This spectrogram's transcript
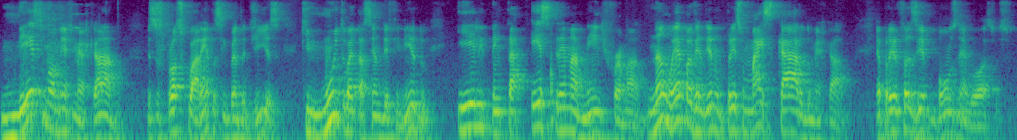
Nesse momento de mercado, nesses próximos 40, 50 dias, que muito vai estar sendo definido, ele tem que estar extremamente formado. Não é para vender no preço mais caro do mercado, é para ele fazer bons negócios.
